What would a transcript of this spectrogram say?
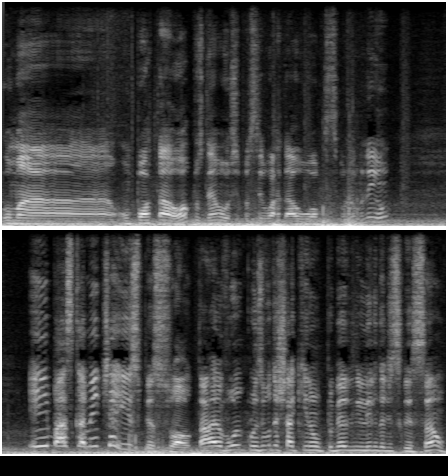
Uma um porta-óculos, né? Ou se você guardar o óculos sem problema nenhum. E basicamente é isso, pessoal, tá? Eu vou inclusive vou deixar aqui no primeiro link da descrição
